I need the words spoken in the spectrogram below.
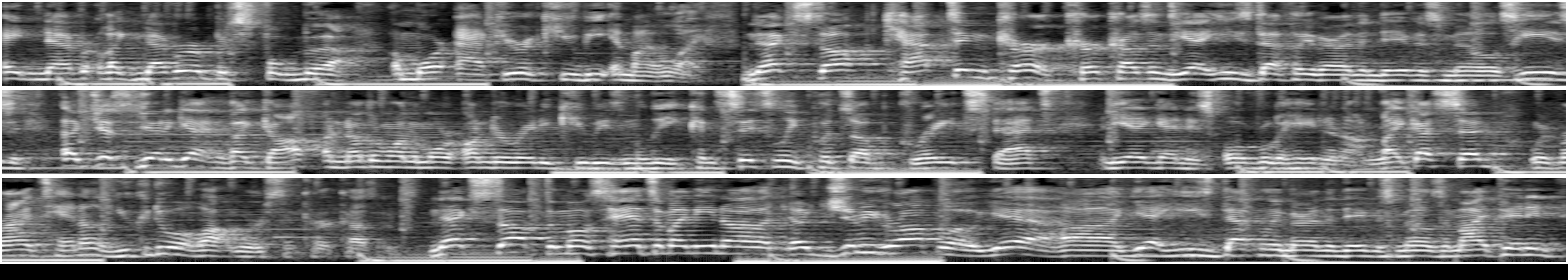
a never like never a more accurate QB in my life. Next up, Captain Kirk, Kirk Cousins. Yeah, he's definitely better than Davis Mills. He's uh, just yet again like Goff, another one of the more underrated QBs in the league. Consistently puts up great stats, and yet again is overly hated on. Like I said with Ryan Tannehill, you could do a lot worse than Kirk Cousins. Next up, the most handsome. I mean, uh, uh Jimmy Garoppolo. Yeah, uh, yeah, he's definitely better than Davis Mills in my opinion.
